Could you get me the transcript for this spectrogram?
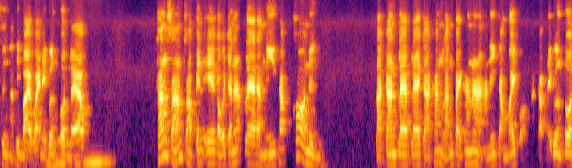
ซึ่งอธิบายไว้ในเบื้องต้นแล้ว ทั้งสามศัพท์เป็นเอกับวจนะแปลดังนี้ครับ ข้อหนึ่งหลักการแปลแปลจากข้างหลังไปข้างหน้า อันนี้จำไว้ก่อนนะครับ ในเบื้องต้น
